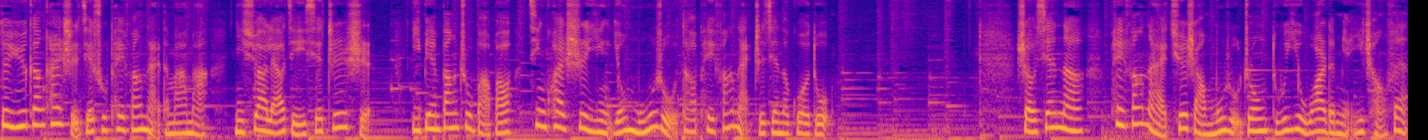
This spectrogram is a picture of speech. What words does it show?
对于刚开始接触配方奶的妈妈，你需要了解一些知识，以便帮助宝宝尽快适应由母乳到配方奶之间的过渡。首先呢，配方奶缺少母乳中独一无二的免疫成分，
